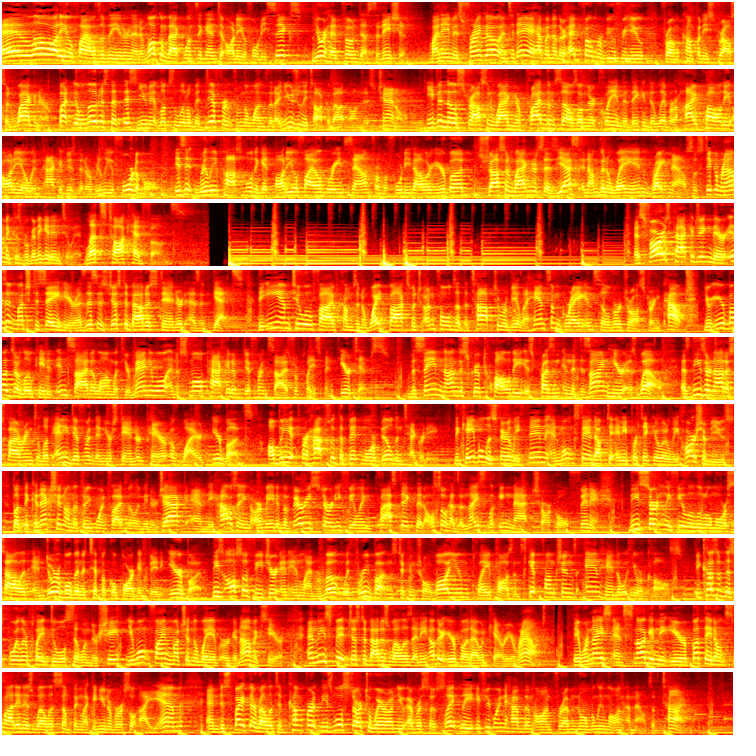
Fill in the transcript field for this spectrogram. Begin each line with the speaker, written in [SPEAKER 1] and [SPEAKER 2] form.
[SPEAKER 1] Hello, audiophiles of the internet, and welcome back once again to Audio 46, your headphone destination. My name is Franco, and today I have another headphone review for you from company Strauss & Wagner. But you'll notice that this unit looks a little bit different from the ones that I usually talk about on this channel. Even though Strauss & Wagner pride themselves on their claim that they can deliver high-quality audio in packages that are really affordable, is it really possible to get audiophile grade sound from a $40 earbud? Strauss & Wagner says yes, and I'm going to weigh in right now. So stick around because we're going to get into it. Let's talk headphones. As far as packaging, there isn't much to say here, as this is just about as standard as it gets. The EM205 comes in a white box which unfolds at the top to reveal a handsome gray and silver drawstring pouch. Your earbuds are located inside along with your manual and a small packet of different size replacement ear tips. The same nondescript quality is present in the design here as well, as these are not aspiring to look any different than your standard pair of wired earbuds, albeit perhaps with a bit more build integrity. The cable is fairly thin and won't stand up to any particularly harsh abuse, but the connection on the 3.5mm jack and the housing are made of a very sturdy feeling plastic that also has a nice looking matte charcoal finish. These certainly feel a little more solid and durable than a typical bargain bin earbud. These also feature an inline remote with three buttons to control volume play, pause, and skip functions, and handle your calls. Because of this boilerplate dual cylinder shape, you won't find much in the way of ergonomics here, and these fit just about as well as any other earbud I would carry around. They were nice and snug in the ear, but they don't slot in as well as something like a universal IEM, and despite their relative comfort, these will start to wear on you ever so slightly if you're going to have them on for abnormally long amounts of time.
